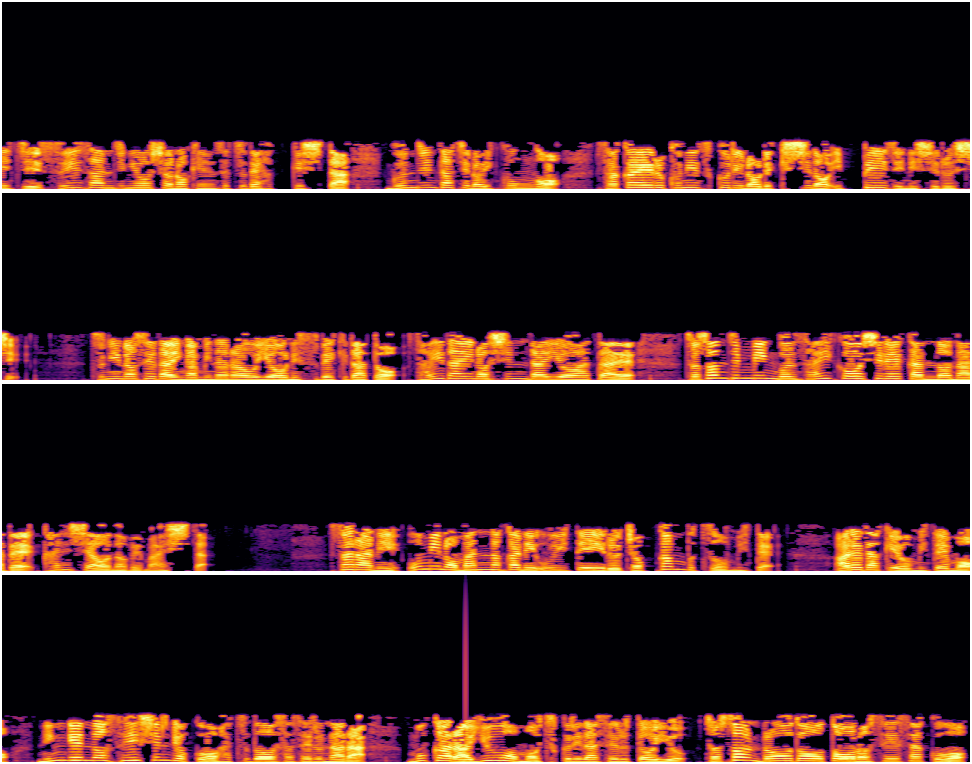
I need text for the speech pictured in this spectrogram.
日水産事業所の建設で発揮した軍人たちの遺訓を栄える国づくりの歴史の1ページに記し、次の世代が見習うようにすべきだと最大の信頼を与え、朝鮮人民軍最高司令官の名で感謝を述べました。さらに、海の真ん中に浮いている直感物を見て、あれだけを見ても人間の精神力を発動させるなら、無から有をも作り出せるという、著村労働党の政策を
